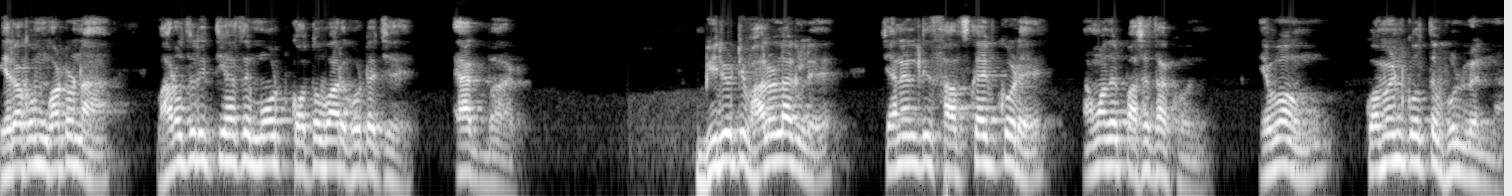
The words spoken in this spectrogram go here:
এরকম ঘটনা ভারতের ইতিহাসে মোট কতবার ঘটেছে? একবার। ভিডিওটি ভালো লাগলে চ্যানেলটি সাবস্ক্রাইব করে আমাদের পাশে থাকুন এবং কমেন্ট করতে ভুলবেন না।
